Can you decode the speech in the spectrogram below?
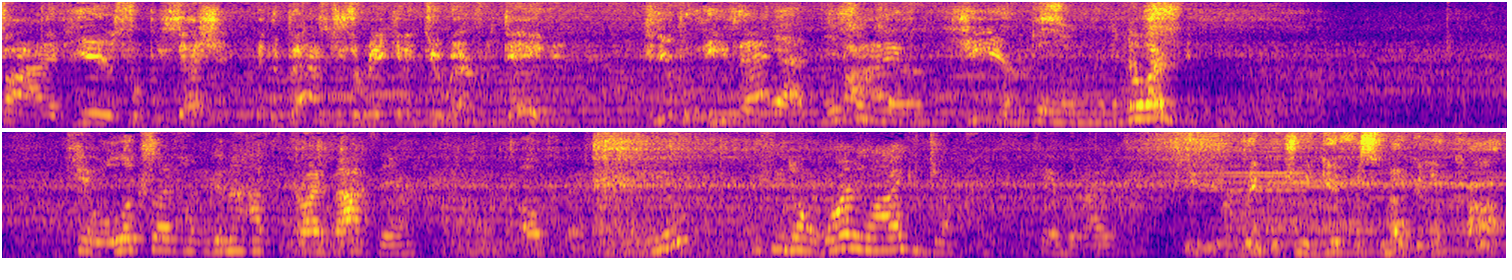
five years for possession, and the bastards are making him do every day of it. Can you believe that? Yeah, this is five a years. of the door. Okay, well, looks like I'm gonna have to drive back there. Okay. You? If you don't want to, I can drive. Okay, but I. Yeah, think what you get for smoking a cop.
